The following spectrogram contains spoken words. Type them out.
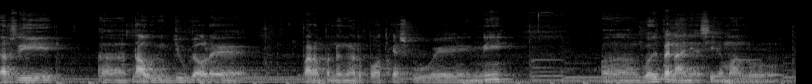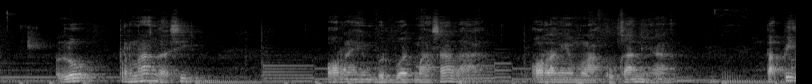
harus ditahuin juga oleh para pendengar podcast gue ini. Uh, gue pengen nanya sih sama lu. Lu pernah nggak sih orang yang berbuat masalah orang yang melakukannya tapi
